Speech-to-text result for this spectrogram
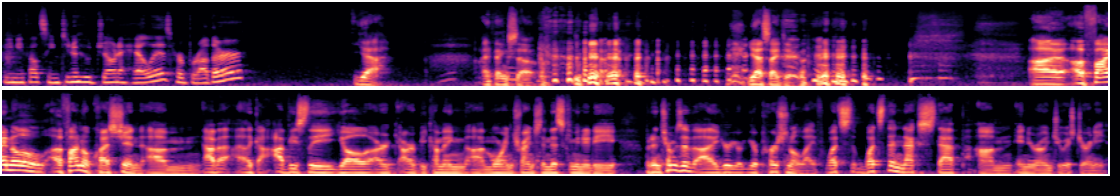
Beanie Feldstein. Do you know who Jonah Hill is? Her brother? Yeah, I think so. yes, I do. Uh, a final, a final question. Um, like obviously, y'all are are becoming uh, more entrenched in this community, but in terms of uh, your, your personal life, what's what's the next step um, in your own Jewish journey?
